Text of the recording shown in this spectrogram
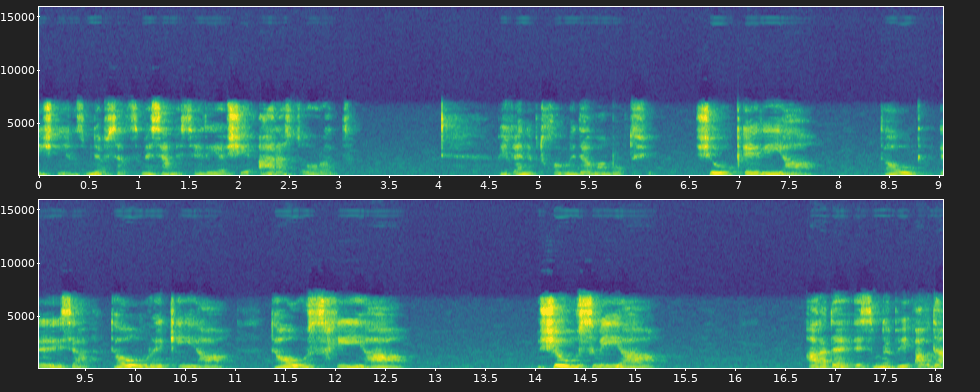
ნიშნიან ზმნებსაც მესამე სერიაში არასწორად ვიყენებთ ხოლმე და ვამბობთ შოუკერია, დაუ ისა, დაურეკია, დაუსხია, შეუსვია, არადა ეს ზმნები ავდა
